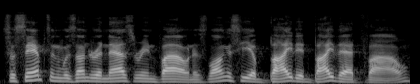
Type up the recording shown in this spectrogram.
So Samson was under a Nazarene vow, and as long as he abided by that vow,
